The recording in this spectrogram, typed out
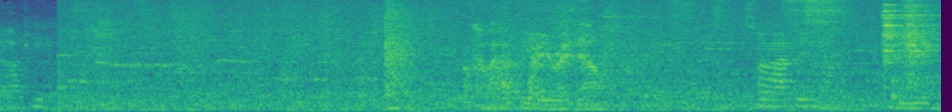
Shop. How happy are you right now? So happy. What are you eating?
